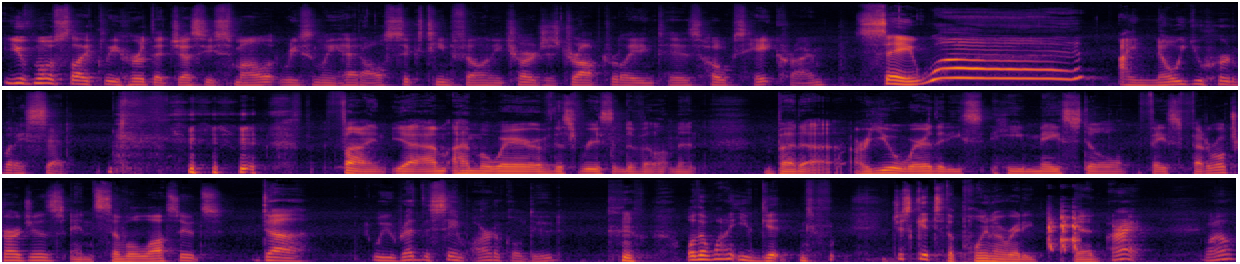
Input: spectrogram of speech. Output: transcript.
you've most likely heard that Jesse Smollett recently had all 16 felony charges dropped relating to his hoax hate crime. Say what? I know you heard what I said. Fine. Yeah, I'm I'm aware of this recent development. But uh, are you aware that he he may still face federal charges and civil lawsuits? Duh. We read the same article, dude. well, then why don't you get just get to the point already, Ed? All right. Well,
